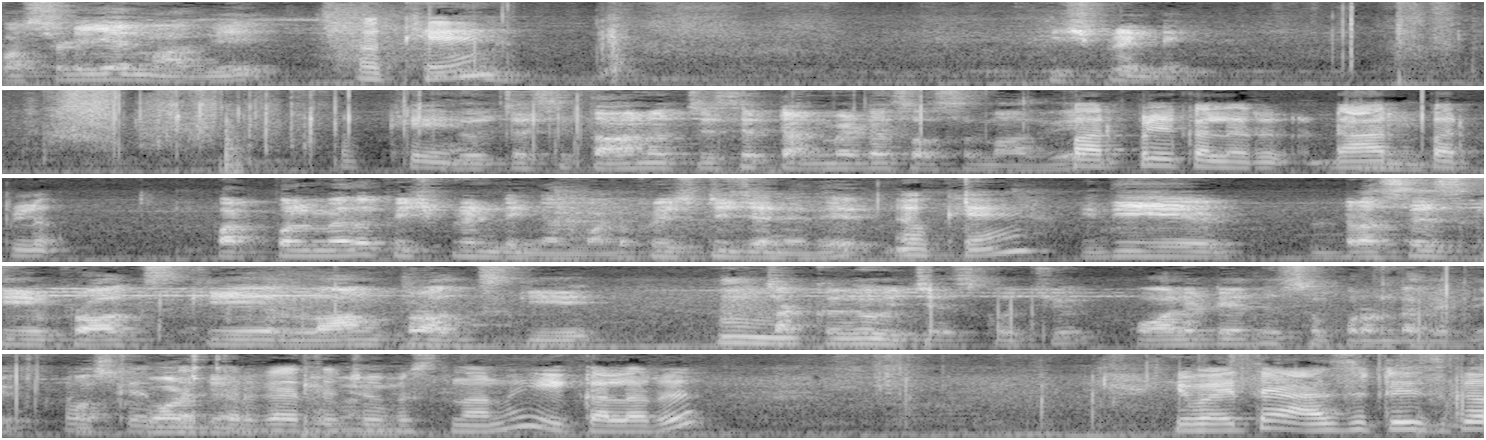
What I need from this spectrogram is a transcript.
ఫస్ట్ డిజైన్ మాది ఓకే. Fish printing okay. ఇది వచ్చేసి తాను వచ్చేసి టెన్ మీటర్స్ వస్తుంది మాది purple colour dark purple. Purple మీద ఫిష్ ప్రింటింగ్ అనమాట ఫిష్ డిజైన్ ఇది ఓకే. ఇది డ్రెస్సెస్కి ఫ్రాక్స్కి లాంగ్ ఫ్రాక్స్కి చక్కగా యూజ్ చేసుకోవచ్చు క్వాలిటీ అయితే సూపర్ ఉంటుంది ఇది. ఫస్ట్ క్వాలిటీ అయితే చూపిస్తున్నాను ఈ కలర్. ఇవైతే యాజ్ ఇట్ ఈస్గా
